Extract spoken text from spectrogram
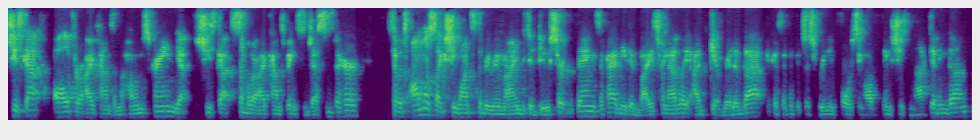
she's got all of her icons on the home screen, yet she's got similar icons being suggested to her. So it's almost like she wants to be reminded to do certain things. If I had need advice for Natalie, I'd get rid of that because I think it's just reinforcing all the things she's not getting done.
